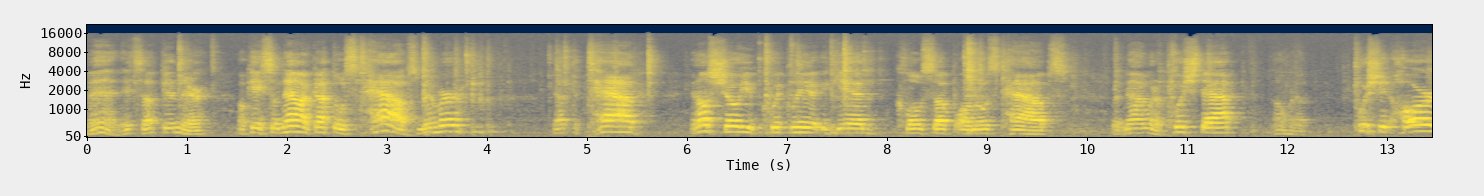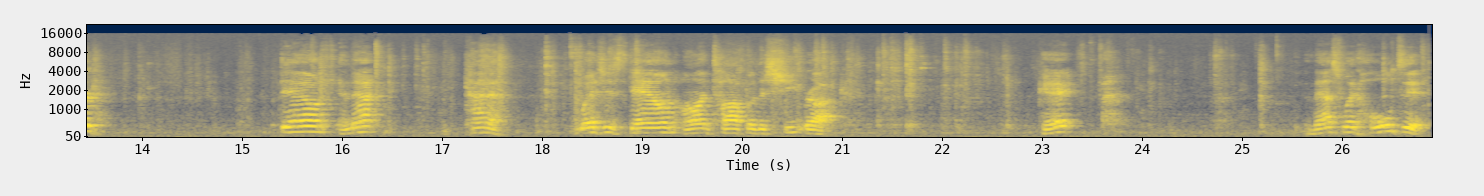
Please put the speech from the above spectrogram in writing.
man, it's up in there. Okay, so now I've got those tabs, remember? Got the tab, and I'll show you quickly again, close up on those tabs. But now I'm gonna push that, I'm gonna push it hard down, and that kind of wedges down on top of the sheetrock. Okay? And that's what holds it.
